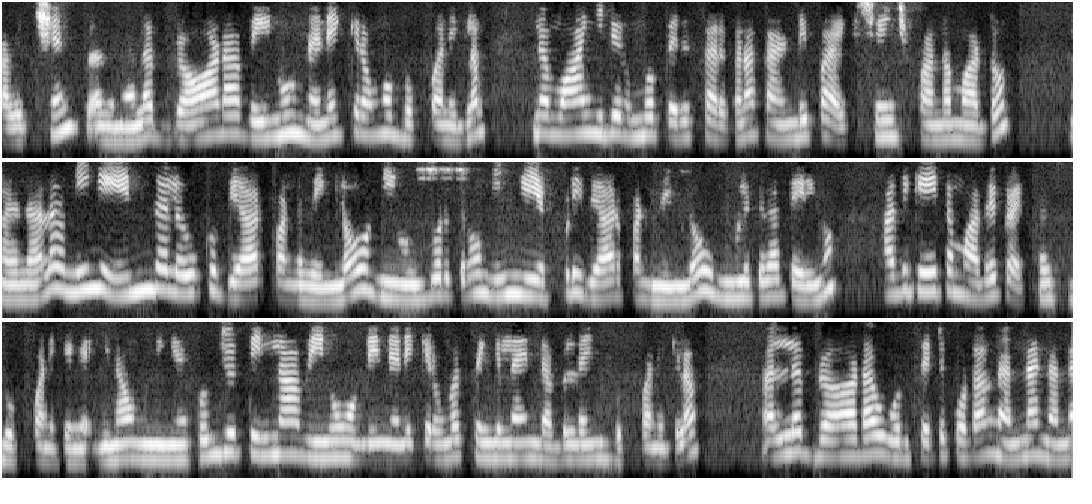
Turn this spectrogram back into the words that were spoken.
கலெக்ஷன்ஸ் அதனால ப்ராடாக வேணும்னு நினைக்கிறவங்க புக் பண்ணிக்கலாம். இல்லை வாங்கிட்டு ரொம்ப பெருசாக இருக்குன்னா கண்டிப்பாக எக்ஸ்சேஞ்ச் பண்ண மாட்டோம். அதனால நீங்க எந்த அளவுக்கு வியார் பண்ணுவீங்களோ நீங்க ஒவ்வொருத்தரும் நீங்க எப்படி வியார் பண்ணுவீங்களோ உங்களுக்கு தான் தெரியும். அதுக்கேற்ற மாதிரி கலெக்ஷன்ஸ் புக் பண்ணிக்கோங்க. ஏன்னா நீங்க கொஞ்சம் தின்னா வேணும் அப்படின்னு நினைக்கிறவங்க single line double line book பண்ணிக்கலாம். நல்ல ப்ராடா ஒரு செட்டு போட்டாலும் நல்ல நல்ல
